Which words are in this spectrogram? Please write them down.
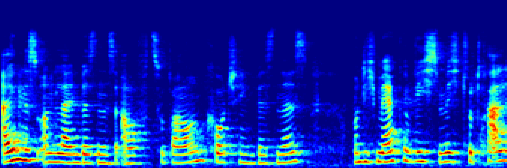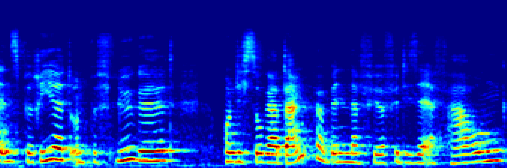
eigenes Online-Business aufzubauen, Coaching-Business. Und ich merke, wie es mich total inspiriert und beflügelt und ich sogar dankbar bin dafür, für diese Erfahrung,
